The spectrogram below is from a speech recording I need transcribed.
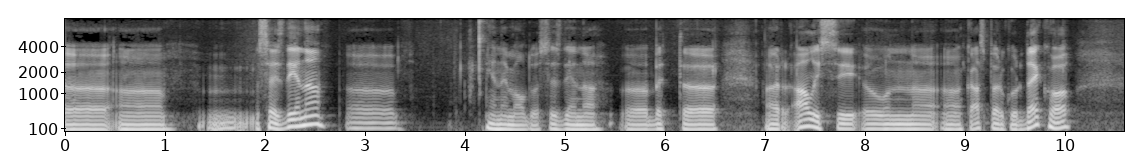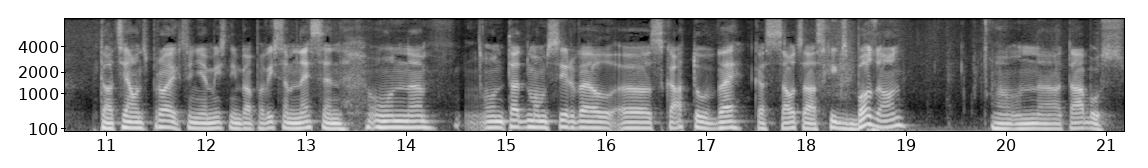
uh, uh, sestdienā. Uh, ja nemaldos, sestdienā, uh, bet uh, ar Alisi un uh, Kasparu Kurdeko. Tāds jauns projekts viņiem īstenībā pavisam nesen. Un, un tad mums ir vēl skatuve, kas saucās Higgs Bozona. Un, tā būs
